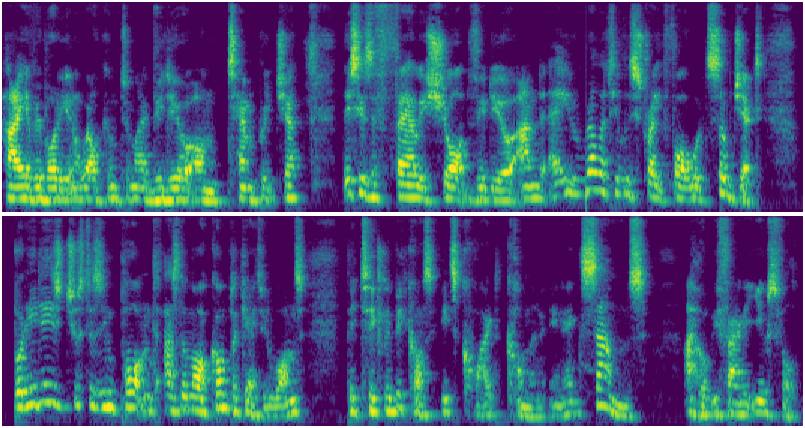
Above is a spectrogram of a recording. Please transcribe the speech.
Hi everybody and welcome to my video on temperature. This is a fairly short video and a relatively straightforward subject, but it is just as important as the more complicated ones, particularly because it's quite common in exams. I hope you find it useful.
